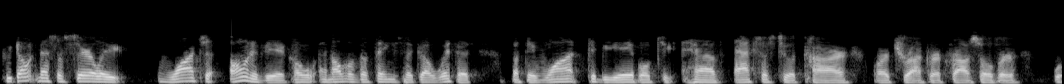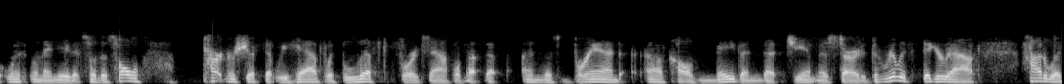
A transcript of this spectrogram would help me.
Who don't necessarily want to own a vehicle and all of the things that go with it, but they want to be able to have access to a car or a truck or a crossover when, when they need it. So this whole partnership that we have with Lyft, for example, that, that and this brand uh, called Maven that GM has started to really figure out how to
